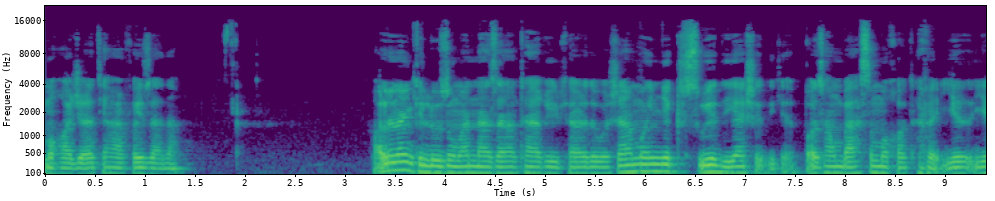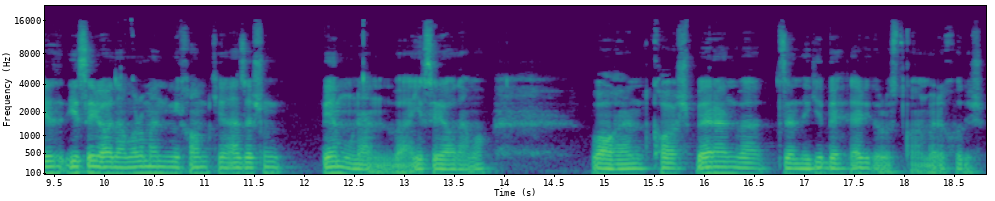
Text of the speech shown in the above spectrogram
مهاجرت یه زدم. حالا نه اینکه لزوما نظرم تغییر کرده باشه اما این یک سوی دیگه دیگه. باز همون بحث مخاطبه. یه, یه،, یه سری آدما رو من می‌خوام که ازشون بمونن و یه سری آدما واقعا کاش برن و زندگی بهتری درست کنن برای خودشون.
